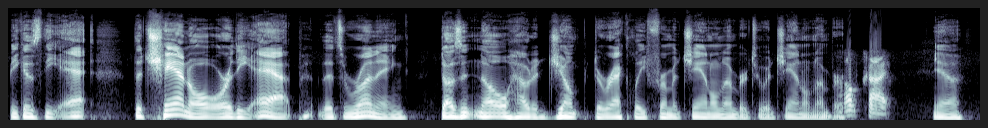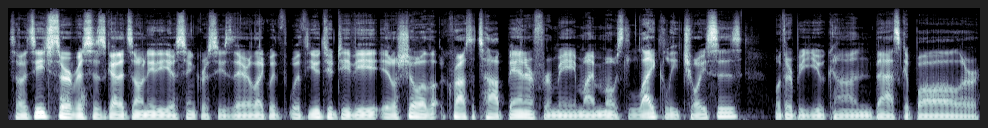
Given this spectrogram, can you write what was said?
because the a- the channel or the app that's running doesn't know how to jump directly from a channel number to a channel number. Okay. Yeah. So it's each service has got its own idiosyncrasies there. Like with, with YouTube TV, it'll show across the top banner for me my most likely choices, whether it be UConn basketball or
